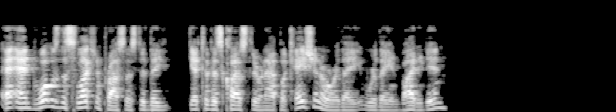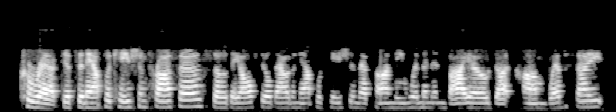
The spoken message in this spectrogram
And, and what was the selection process? Did they get to this class through an application, or were they were they invited in? Correct. It's an application process. So they all filled out an application that's on the womeninbio.com website.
